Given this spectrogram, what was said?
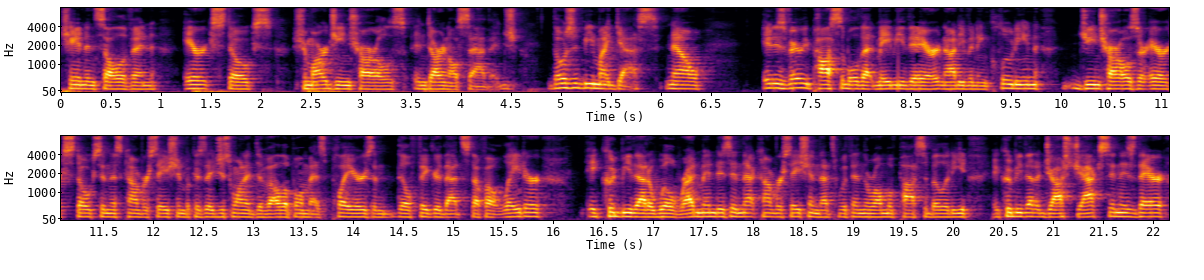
Chandon Sullivan, Eric Stokes, Shemar Jean Charles, and Darnell Savage. Those would be my guess. Now, it is very possible that maybe they are not even including Jean Charles or Eric Stokes in this conversation because they just want to develop them as players and they'll figure that stuff out later. It could be that a Will Redmond is in that conversation. That's within the realm of possibility. It could be that a Josh Jackson is there.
